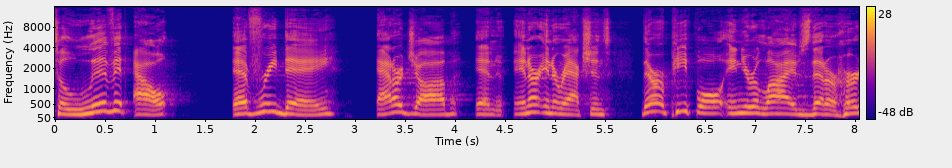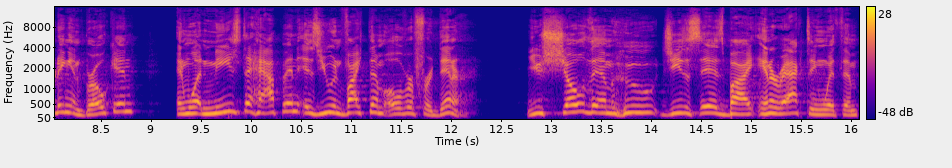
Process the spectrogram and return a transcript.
to live it out every day at our job and in our interactions. There are people in your lives that are hurting and broken. And what needs to happen is you invite them over for dinner. You show them who Jesus is by interacting with them.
